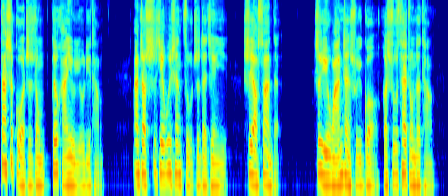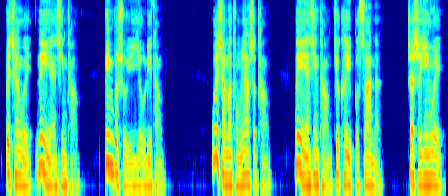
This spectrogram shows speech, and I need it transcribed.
但是果汁中都含有游离糖，按照世界卫生组织的建议是要算的。至于完整水果和蔬菜中的糖，被称为内源性糖，并不属于游离糖。为什么同样是糖，内源性糖就可以不算呢？这是因为。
